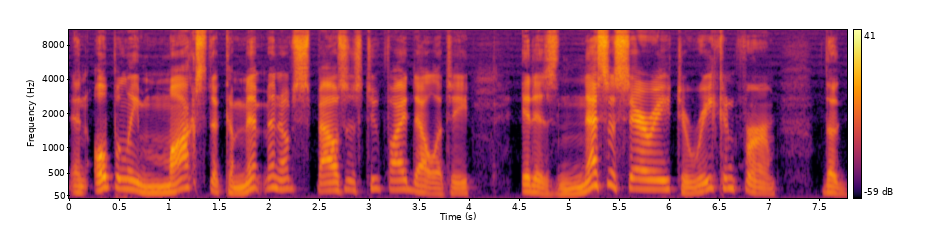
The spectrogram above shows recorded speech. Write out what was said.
and openly mocks the commitment of spouses to fidelity, it is necessary to reconfirm the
